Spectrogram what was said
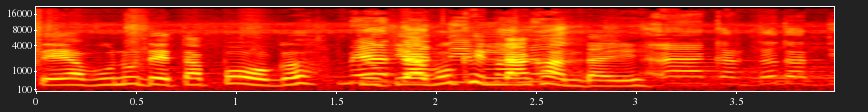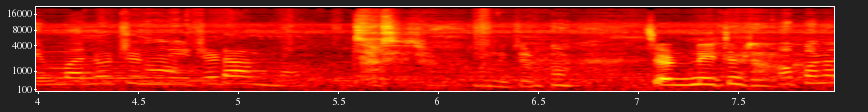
ਤੇ ਅਬੂ ਨੂੰ ਦੇਤਾ ਭੋਗ ਕਿਉਂਕਿ ਅਬੂ ਖਿੱਲਾ ਖਾਂਦਾ ਏ। ਐ ਕਰਦਾ ਦਾਦੀ ਮਾਂ ਨੂੰ ਚੁੰਨੀ ਚੜਾਉਣਾ ਚੜਨੀ ਚੜਾ ਆਪਾਂ ਨਾ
